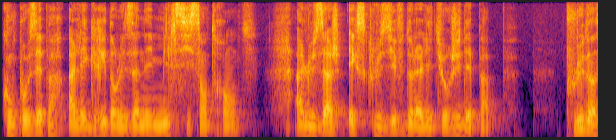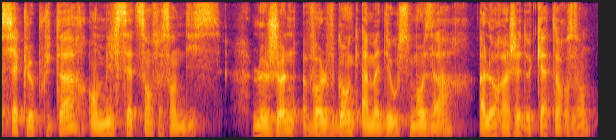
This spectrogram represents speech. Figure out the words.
composé par Allegri dans les années 1630, à l'usage exclusif de la liturgie des papes. Plus d'un siècle plus tard, en 1770, le jeune Wolfgang Amadeus Mozart, alors âgé de 14 ans,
